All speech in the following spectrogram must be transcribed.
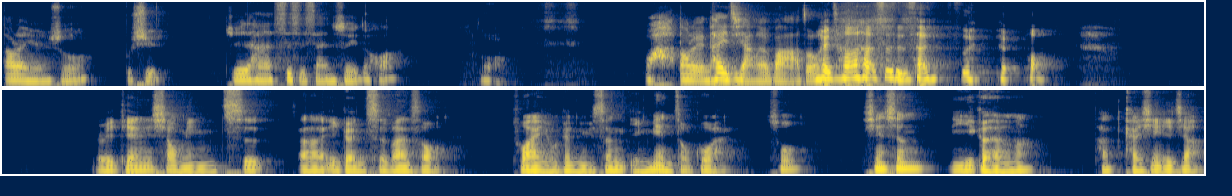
导览员说：“不是。”就是他四十三岁的话，哇，哇，导演太强了吧？怎么会知道他四十三岁的话？有一天，小明吃他一个人吃饭的时候，突然有个女生迎面走过来，说：“先生，你一个人吗？”他开心一下，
